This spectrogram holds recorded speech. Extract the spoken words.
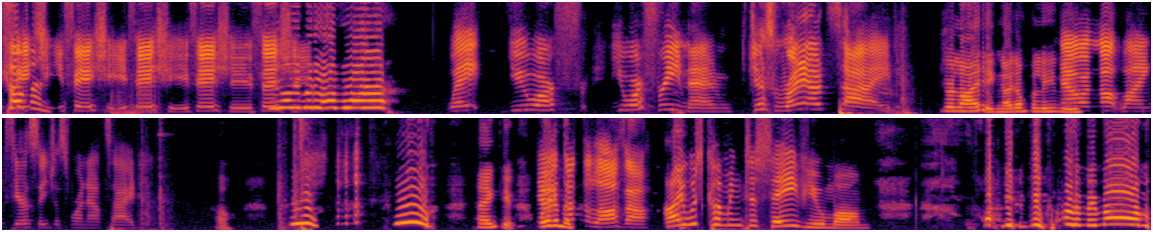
Fishy, fishy, fishy, fishy, Does anybody have water? Wait, you are you are free, man. Just run outside. You're lying. I don't believe No, you. I'm not lying. Seriously, just run outside. Phew. Phew. Thank you. Wait I a minute. the lava. I was coming to save you, mom. Why do you keep calling me mom?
